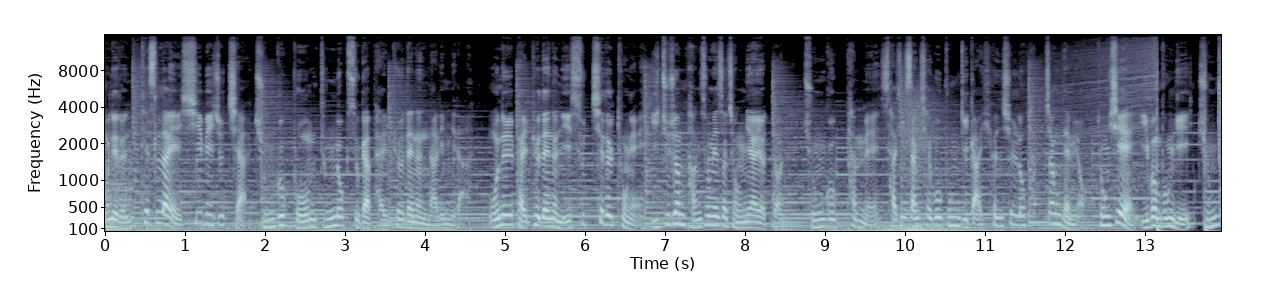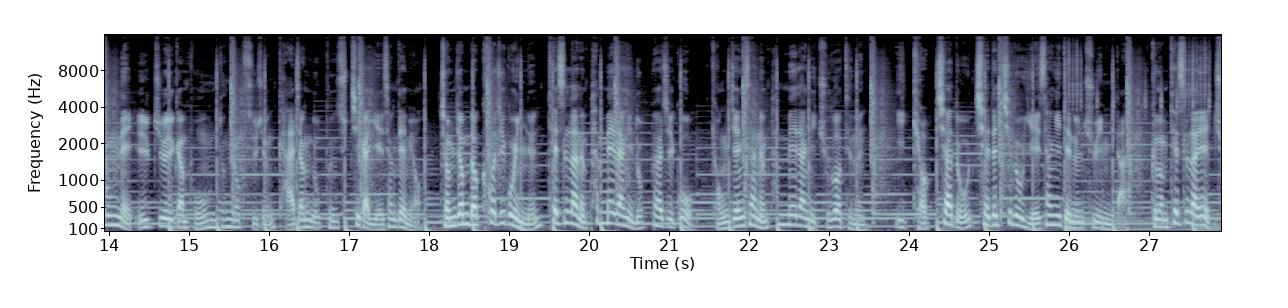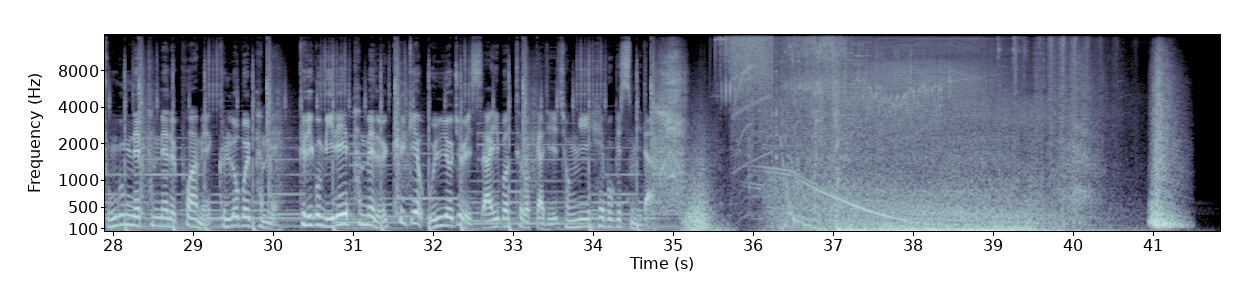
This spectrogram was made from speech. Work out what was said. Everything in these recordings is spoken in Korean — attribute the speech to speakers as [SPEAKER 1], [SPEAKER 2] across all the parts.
[SPEAKER 1] 오늘은 테슬라의 12주차 중국 보험 등록수가 발표되는 날입니다. 오늘 발표되는 이 수치를 통해 2주 전 방송에서 정리하였던 중국 판매 사실상 최고 분기가 현실로 확정되며 동시에 이번 분기 중국 내 일주일간 보험 등록 수 중 가장 높은 수치가 예상되며 점점 더 커지고 있는 테슬라는 판매량이 높아지고 경쟁사는 판매량이 줄어드는 이 격차도 최대치로 예상이 되는 주입니다. 그럼 테슬라의 중국 내 판매를 포함해 글로벌 판매 그리고 미래의 판매를 크게 올려줄 사이버 트럭까지 정리해 보겠습니다.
